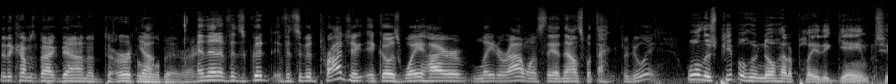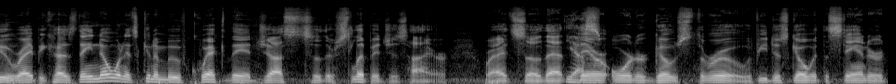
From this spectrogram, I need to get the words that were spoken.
then it comes back down to, to earth a little bit, right? And then if it's good, if it's a good project, it goes way higher later on once they announce what the heck they're doing. Well, there's people who know how to play the game too, right? Because they know when it's going to move quick, they adjust so their slippage is higher, right? So that Yes. their order goes through. If you just go with the standard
